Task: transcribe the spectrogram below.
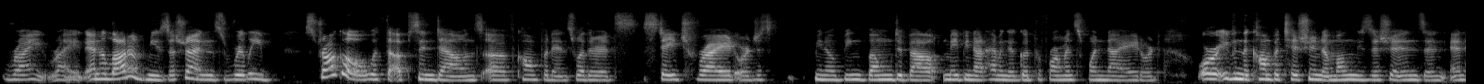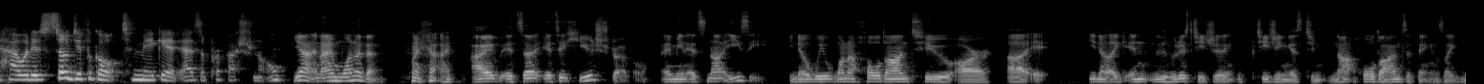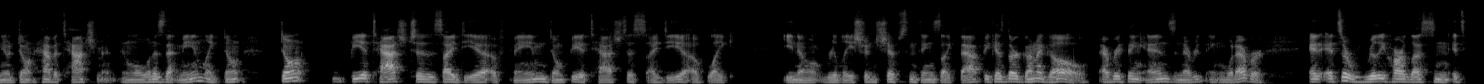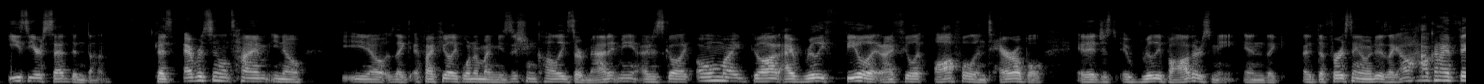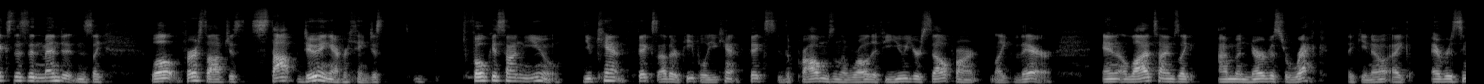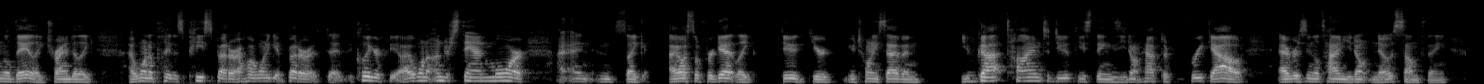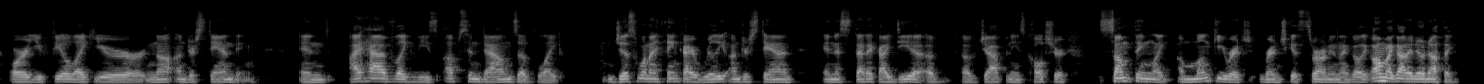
Right right. And a lot of musicians really struggle with the ups and downs of confidence whether it's stage fright or just you know being bummed about maybe not having a good performance one night or or even the competition among musicians and and how it is so difficult to make it as a professional. Yeah and i'm one of them. Like i i it's a it's a huge struggle. I mean it's not easy. You know we want to hold on to our uh it, you know like in the buddhist teaching teaching is to not hold on to things like you know don't have attachment. And well what does that mean? Like don't don't be attached to this idea of fame. Don't be attached to this idea of like you know relationships and things like that because they're gonna go. Everything ends and everything whatever. And it's a really hard lesson. It's easier said than done. Because every single time you know you know like if i feel like one of my musician colleagues are mad at me i just go like oh my god i really feel it and i feel it awful and terrible and it just it really bothers me. And like uh, the first thing i'm gonna do is like oh how can i fix this and mend it? And it's like well first off just stop doing everything. Just focus on you. You can't fix other people. You can't fix the problems in the world if you yourself aren't like there. And a lot of times like i'm a nervous wreck like you know like every single day like trying to like i want to play this piece better. I want to get better at calligraphy. I want to understand more. And it's like i also forget like dude you're you're 27 you've got time to do these things you don't have to freak out every single time you don't know something or you feel like you're not understanding and i have like these ups and downs of like just when I think I really understand an aesthetic idea of, of Japanese culture, something like a monkey wrench, wrench gets thrown in and I go like, oh my God, I know nothing.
